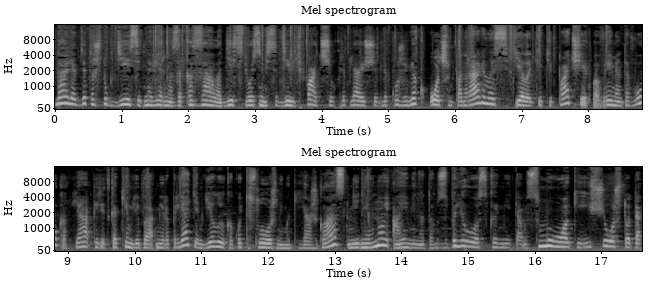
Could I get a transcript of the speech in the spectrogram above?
Далее где-то штук 10, наверное, заказала. 1089 патчи, укрепляющие для кожи век. Очень понравилось делать эти патчи во время того, как я перед каким-либо мероприятием делаю какой-то сложный макияж глаз. Не дневной, а именно там с блесками, там смоки, еще что-то.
